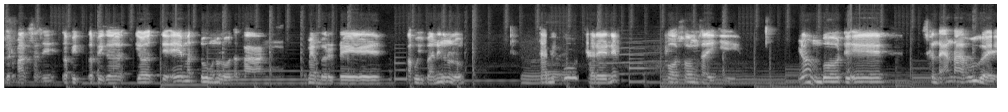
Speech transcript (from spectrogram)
Terpaksa sih. Lebih lebih ke yo DE metu ngono lho tekan member de Paguyubaning ngono lho. Hmm, dan itu jarene kosong saiki ya mbok de sekentekan tahu gae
